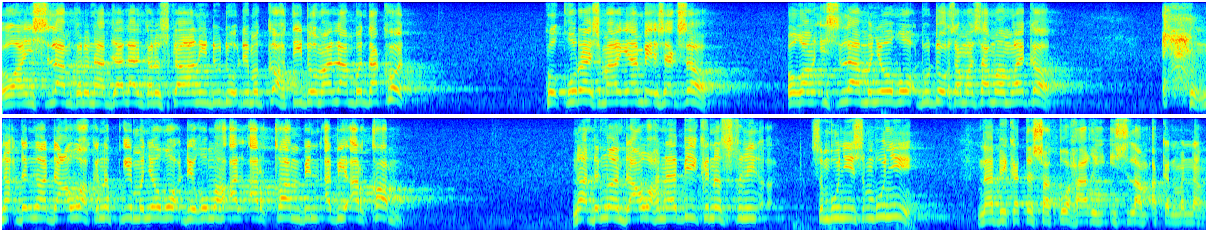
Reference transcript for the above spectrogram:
Orang Islam kalau nak berjalan kalau sekarang ni duduk di Mekah tidur malam pun takut. Kok Quraisy mari ambil seksa. Orang Islam menyorok duduk sama-sama mereka. nak dengar dakwah kena pergi menyorok di rumah Al-Arqam bin Abi Arqam. Nak dengar dakwah Nabi kena sembunyi-sembunyi. Nabi kata satu hari Islam akan menang.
